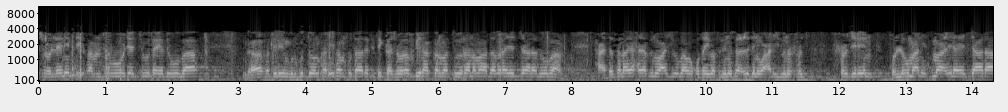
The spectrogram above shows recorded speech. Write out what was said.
Ijoolleen hin dhiifamtuu jechuu ta'e duuba gaafa diliin gurguddoon kan dhiifamtu taate xixiqqashoo rabbiin akkanumattuu irra namaa dabra jechaadha duuba حدثنا يحيى بن أيوب وقتيبة بن سعيد وعلي بن حجر كلهم عن إسماعيل يجارا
